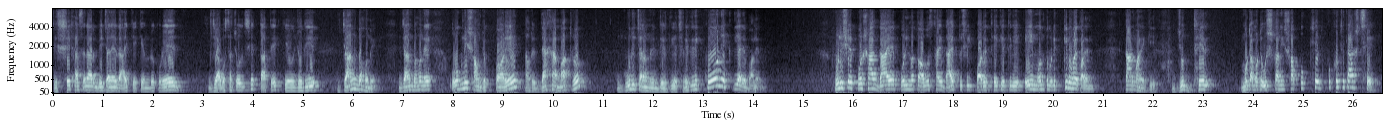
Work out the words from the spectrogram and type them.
যে শেখ হাসিনার বিচারের রায়কে কেন্দ্র করে যে অবস্থা চলছে, তাতে কেউ যদি যানবাহনে যানবাহনে অগ্নিসংযোগ করে, তাহলে দেখা মাত্র গুলি চালানোর নির্দেশ দিয়েছেন। তিনি কোন এখতিয়ারে বলেন? পুলিশের পোশাক গায়ে পরিহত অবস্থায় দায়িত্বশীল পদে থেকে তিনি এই মন্তব্যটি কীভাবে করেন? তার মানে কি, যুদ্ধের মোটামুটি উস্কানি সব পক্ষের পক্ষ থেকে আসছে?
